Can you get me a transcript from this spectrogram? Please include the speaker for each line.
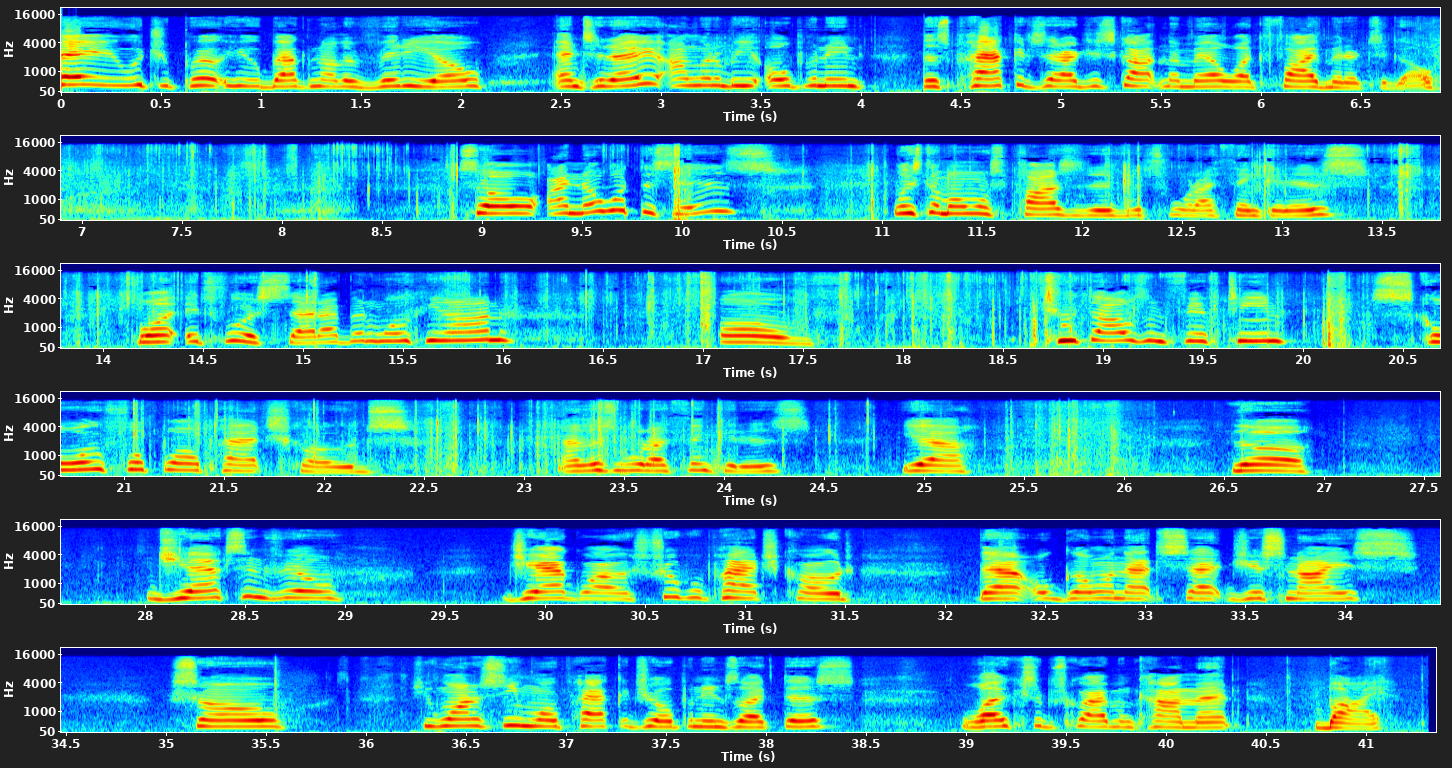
Speaker 1: Hey, what you put here, back another video, and today I'm to be opening this package that I just got in the mail like five minutes ago. So, I know what this is, at least I'm almost positive it's what I think it is, but it's for a set I've been working on of 2015 Score Football Patch Cards. And this is what I think it is. Yeah, the Jacksonville Jaguars triple patch code that will go in that set just nice. So, if you want to see more package openings like this, like, subscribe, and comment. Bye.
